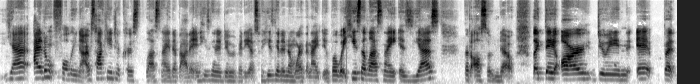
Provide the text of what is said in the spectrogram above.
yeah, I don't fully know. I was talking to Chris last night about it and he's going to do a video. So he's going to know more than I do. But what he said last night is yes, but also no. Like they are doing it, but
